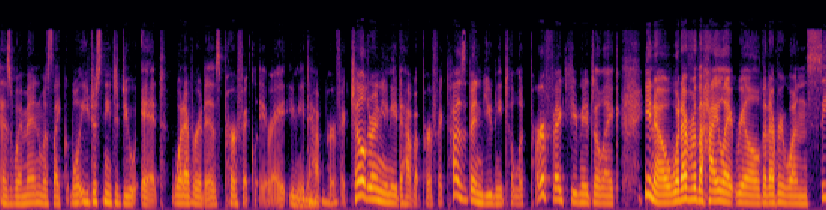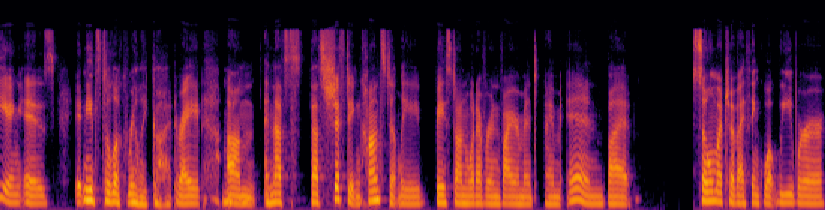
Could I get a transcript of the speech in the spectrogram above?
as women was like well you just need to do it whatever it is perfectly right you need to have Mhm. perfect children you need to have a perfect husband you need to look perfect you need to like you know whatever the highlight reel that everyone's seeing is it needs to look really good right Mhm. um and that's that's shifting constantly based on whatever environment i'm in but so much of I think what we were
